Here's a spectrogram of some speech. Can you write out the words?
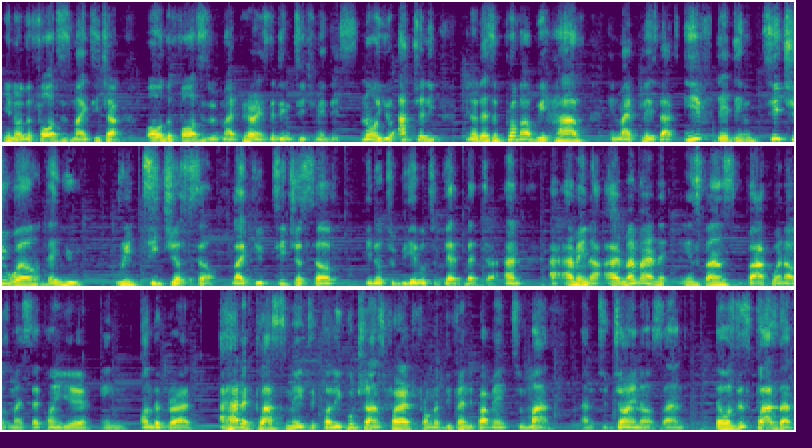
you know, the fault is my teacher. Oh, the fault is with my parents. They didn't teach me this. No, you actually, you know, there's a proverb we have in my place that if they didn't teach you well, then you reteach yourself. Like you teach yourself, you know, to be able to get better. And I, I mean, I remember an instance back when I was my second year in undergrad. I had a classmate, a colleague who transferred from a different department to math and to join us. And there was this class that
